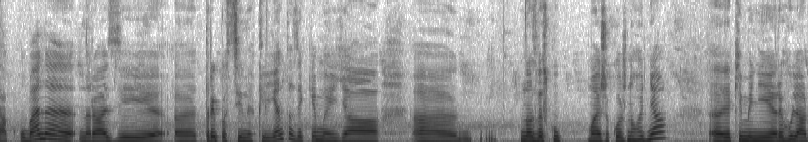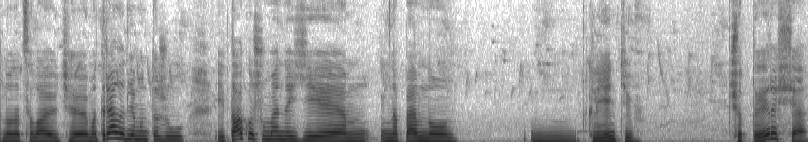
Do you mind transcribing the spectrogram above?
Так, у мене наразі е, три постійних клієнта, з якими я е, на зв'язку майже кожного дня, які мені регулярно надсилають е, матеріали для монтажу. І також у мене є, напевно, клієнтів чотири ще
